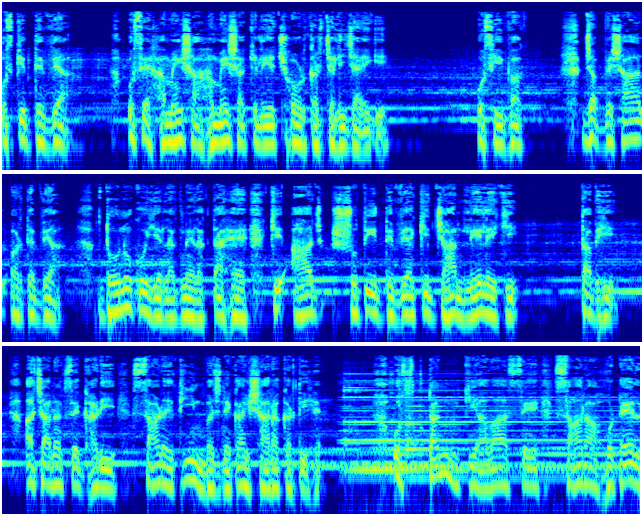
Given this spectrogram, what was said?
उसकी दिव्या उसे हमेशा हमेशा के लिए छोड़कर चली जाएगी। उसी वक्त जब विशाल और दिव्या दोनों को यह लगने लगता है कि आज श्रुति दिव्या की जान ले लेगी, तभी अचानक से घड़ी साढ़े तीन बजने का इशारा करती है। उस टन की आवाज़ से सारा होटल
